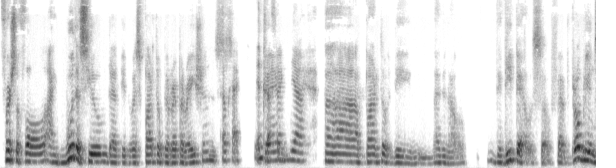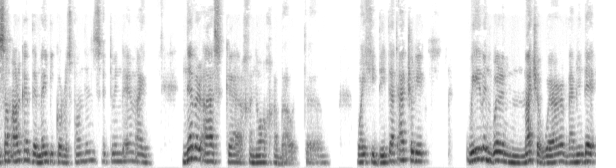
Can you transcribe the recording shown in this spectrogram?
first of all, I would assume that it was part of the reparations. Okay. Interesting. Yeah. uh, part of the, I don't know, the details of uh, probably in some archive there may be correspondence between them. I never asked uh, Hanoch about uh, why he did that. Actually, we even weren't much aware. I mean, they,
